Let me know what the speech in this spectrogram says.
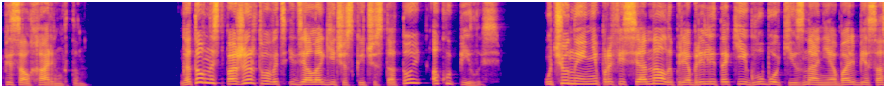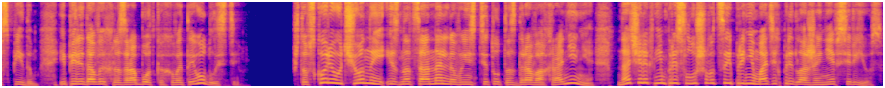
писал Харрингтон. Готовность пожертвовать идеологической чистотой окупилась. Ученые-непрофессионалы приобрели такие глубокие знания о борьбе со СПИДом и передовых разработках в этой области, что вскоре ученые из Национального института здравоохранения начали к ним прислушиваться и принимать их предложения всерьез.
